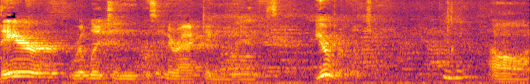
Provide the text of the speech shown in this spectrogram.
their religion is interacting with your religion. Uh,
